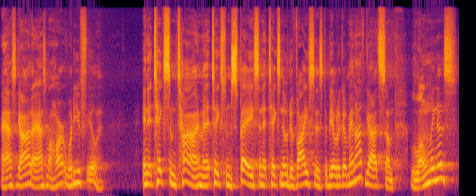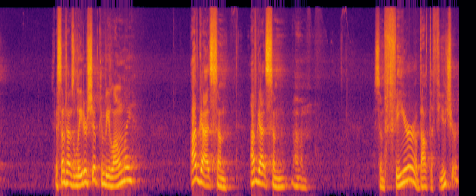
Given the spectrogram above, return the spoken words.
I ask God, I ask my heart, what are you feeling? And it takes some time and it takes some space and it takes no devices to be able to go, man, I've got some loneliness. Because sometimes leadership can be lonely. I've got some, I've got some, um, some fear about the future.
